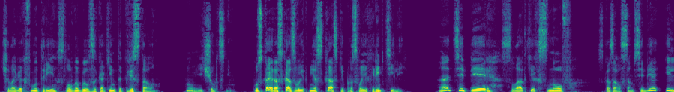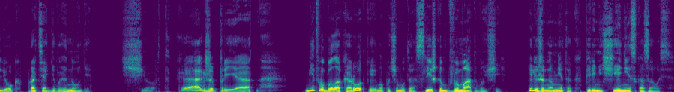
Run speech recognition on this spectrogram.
человек внутри словно был за каким-то кристаллом. Ну и черт с ним. Пускай рассказывает мне сказки про своих рептилий. А теперь сладких снов, сказал сам себе и лег, протягивая ноги. Черт, как же приятно. Битва была короткой, но почему-то слишком выматывающей. Или же на мне так перемещение сказалось.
